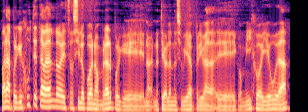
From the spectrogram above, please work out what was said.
Pará, porque justo estaba hablando, esto sí lo puedo nombrar porque no, no estoy hablando de su vida privada, eh, con mi hijo Yehuda.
